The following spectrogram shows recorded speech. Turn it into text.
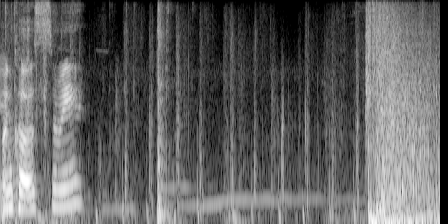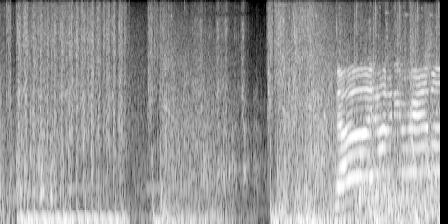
One close to me. No, I don't have any ammo!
